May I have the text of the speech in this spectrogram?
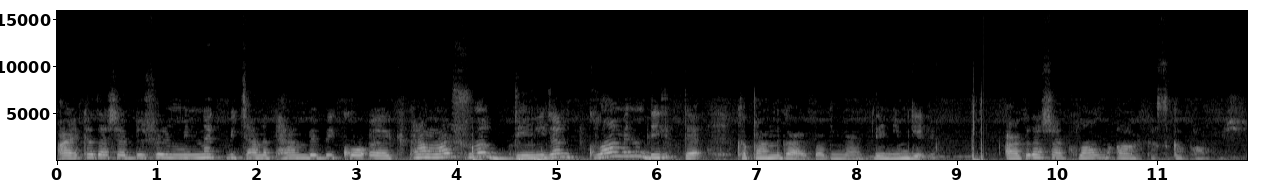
Arkadaşlar bir şöyle minnak bir tane pembe bir e, küpem var. Şunu deneyeceğim. Kulağım benim delik de kapandı galiba bilmiyorum. Deneyeyim gelin. Arkadaşlar kulağım arkası kapanmış.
